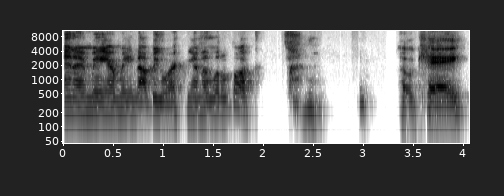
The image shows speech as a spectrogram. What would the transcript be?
and I may or may not be working on a little book. Okay.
